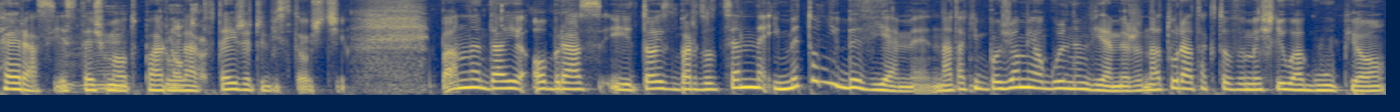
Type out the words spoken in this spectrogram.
teraz jesteśmy mhm. od paru no lat tak. w tej rzeczywistości. Pan daje obraz i to jest bardzo cenne i my to niby wiemy. Na takim poziomie ogólnym wiemy, że natura tak to wymyśliła głupio.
